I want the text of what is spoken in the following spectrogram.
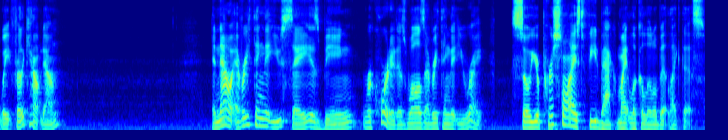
wait for the countdown, and now everything that you say is being recorded as well as everything that you write. So your personalized feedback might look a little bit like this.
